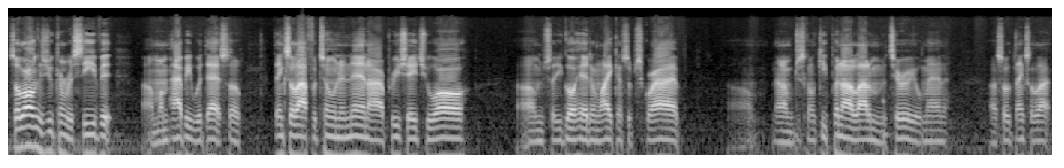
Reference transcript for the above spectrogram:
so long as you can receive it, um, I'm happy with that. So thanks a lot for tuning in. I appreciate you all. Um, so you go ahead and like and subscribe. Um, and I'm just gonna keep putting out a lot of material, man. Uh, so thanks a lot.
